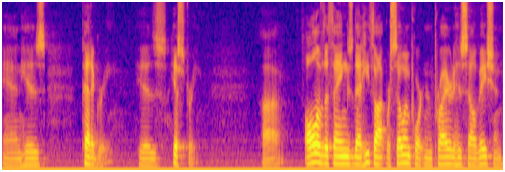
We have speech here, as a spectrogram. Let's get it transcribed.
and his pedigree, his history, uh, all of the things that he thought were so important prior to his salvation.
